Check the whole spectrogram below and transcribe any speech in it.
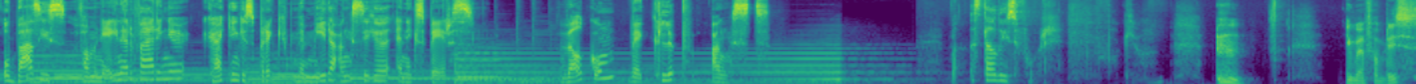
Op basis van mijn eigen ervaringen ga ik in gesprek met mede-angstigen en experts. Welkom bij Club Angst. Maar stel je eens voor. Ik ben Fabrice.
